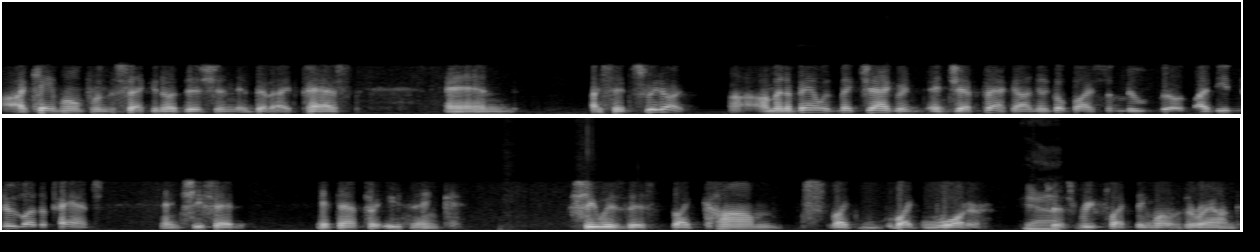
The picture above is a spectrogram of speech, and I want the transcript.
I came home from the second audition that I passed, and I said, "Sweetheart, I'm in a band with Mick Jagger and, and Jeff Beck. I'm going to go buy some new. Uh, I need new leather pants." And she said, "If that's what you think." She was this like calm, like like water, Yeah. just reflecting what was around.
